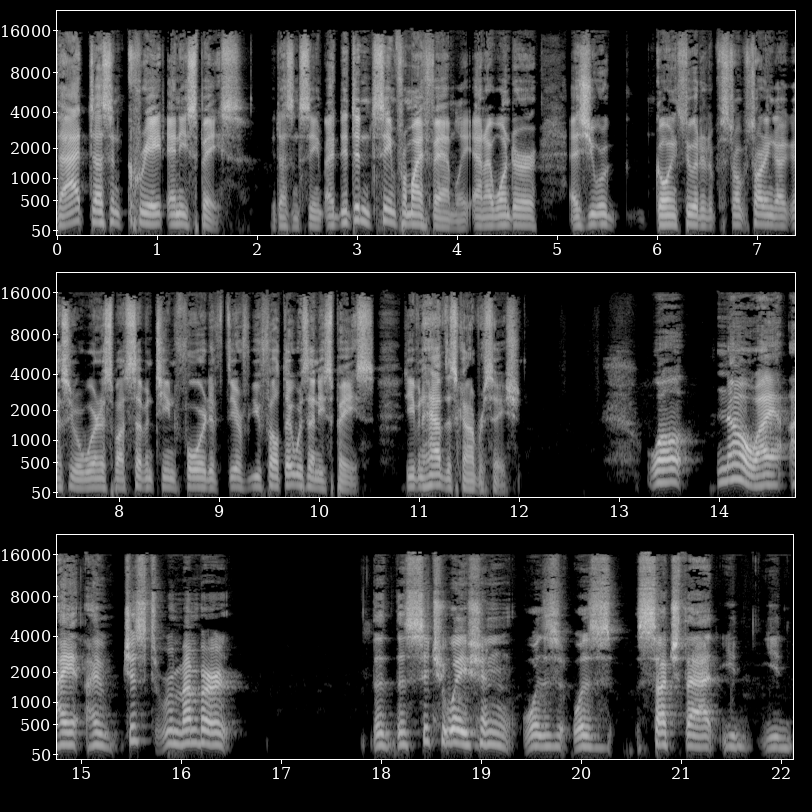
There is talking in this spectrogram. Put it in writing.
that doesn't create any space. It doesn't seem. It didn't seem for my family, and I wonder as you were going through it, starting, I guess, your awareness about seventeen forward, if there, you felt there was any space to even have this conversation. Well, no, I, I, I just remember the the situation was was such that you you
